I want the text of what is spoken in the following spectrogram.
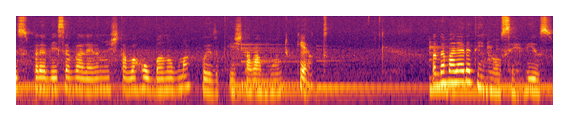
isso para ver se a Valéria não estava roubando alguma coisa, porque estava muito quieta. Quando a Valéria terminou o serviço,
